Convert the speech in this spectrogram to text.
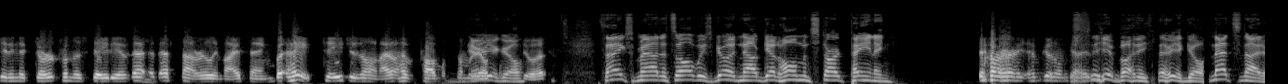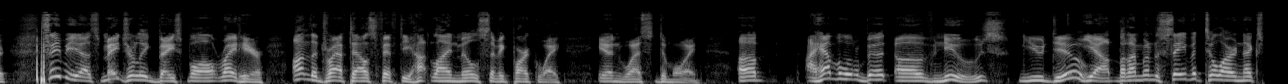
getting the dirt from the stadium, that that's not really my thing. But hey, to each his own. I don't have a problem with somebody There else you go. do it. Thanks, Matt. It's always good. Now get home and start painting. All right, have a good one, guys. See you, buddy. There you go. Matt Snyder, CBS Major League Baseball, right here on the Draft House 50 Hotline Mills Civic Parkway in West Des Moines. Uh, I have a little bit of news. You do? Yeah, but I'm going to save it till our next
